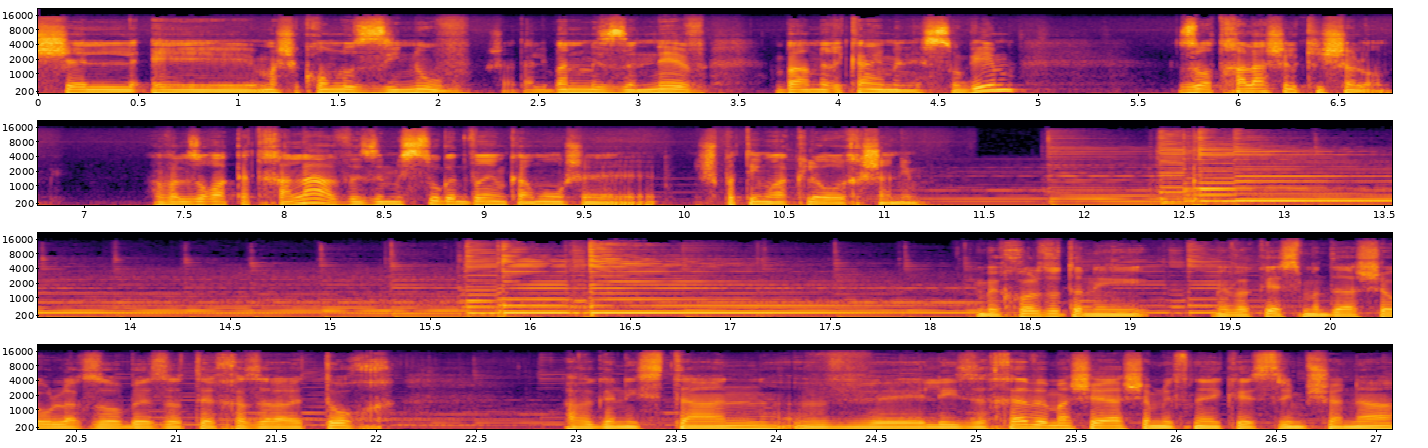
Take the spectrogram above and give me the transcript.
של אה, מה שקוראים לו זינוב, שהטליבן מזנב באמריקאים הנסוגים, זו התחלה של כישלון. אבל זו רק התחלה, וזה מסוג הדברים כאמור שנשפטים רק לאורך שנים. בכל זאת אני מבקש מדע שאול לחזור בעזרתך חזרה לתוך אפגניסטן ולהיזכר במה שהיה שם לפני כ-20 שנה,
